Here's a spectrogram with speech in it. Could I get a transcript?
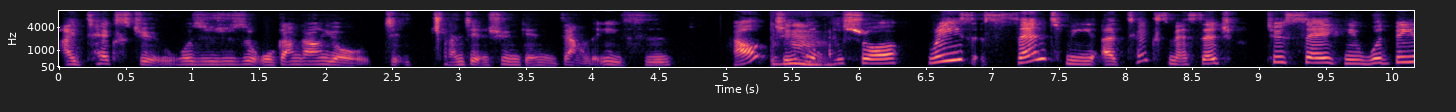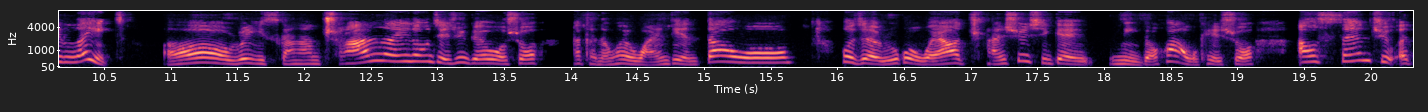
，I text you，或者就是我刚刚有简传简讯给你这样的意思。好，举例来说，Reese sent me a text message to say he would be late。哦，Reese 刚刚传了一通简讯给我说他可能会晚一点到哦。或者如果我要传讯息给你的话，我可以说 I'll send you a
